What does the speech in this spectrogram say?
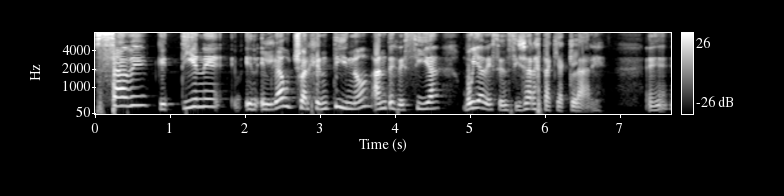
sabe que tiene, el gaucho argentino antes decía, voy a desencillar hasta que aclare. ¿Eh?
